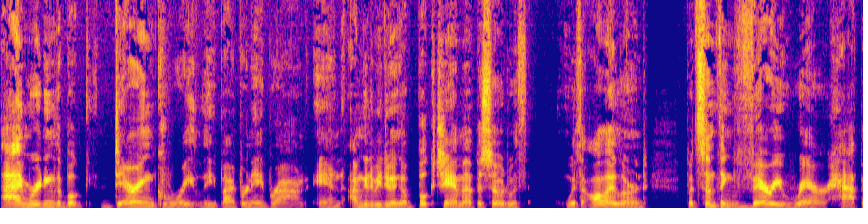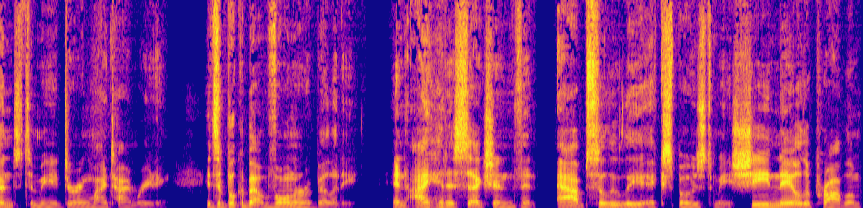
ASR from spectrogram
I'm reading the book Daring Greatly by Brene Brown, and I'm going to be doing a book jam episode with, with all I learned, but something very rare happened to me during my time reading. It's a book about vulnerability, and I hit a section that absolutely exposed me. She nailed a problem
